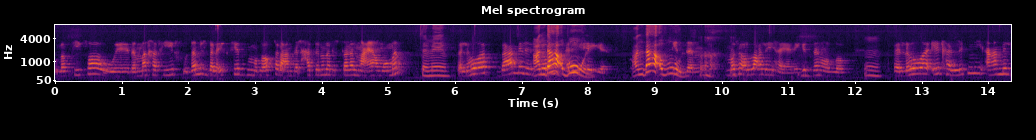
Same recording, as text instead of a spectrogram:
ولطيفة ودمها خفيف وده مش بلاقيه كتير متوفر عند الحد اللي أنا بشتغل معاه عموما تمام فاللي هو بعمل عندها قبول. عندها قبول جدا ما شاء الله عليها يعني جدا والله مم. فاللي هو إيه خلتني اعمل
